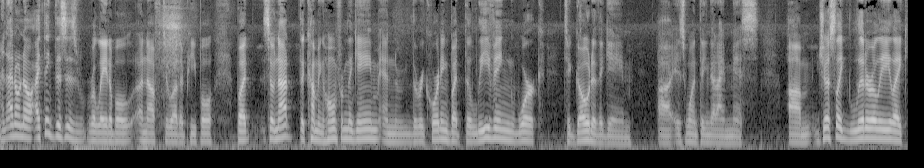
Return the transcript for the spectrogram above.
and I don't know. I think this is relatable enough to other people. But so not the coming home from the game and the recording, but the leaving work to go to the game uh, is one thing that I miss. Um, just like literally, like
